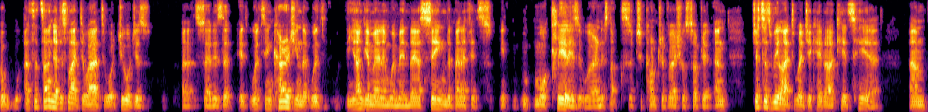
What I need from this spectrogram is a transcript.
but something I just like to add to what George has uh, said is that it, it's encouraging that with the younger men and women, they are seeing the benefits more clearly, as it were, and it's not such a controversial subject. And just as we like to educate our kids here, um,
